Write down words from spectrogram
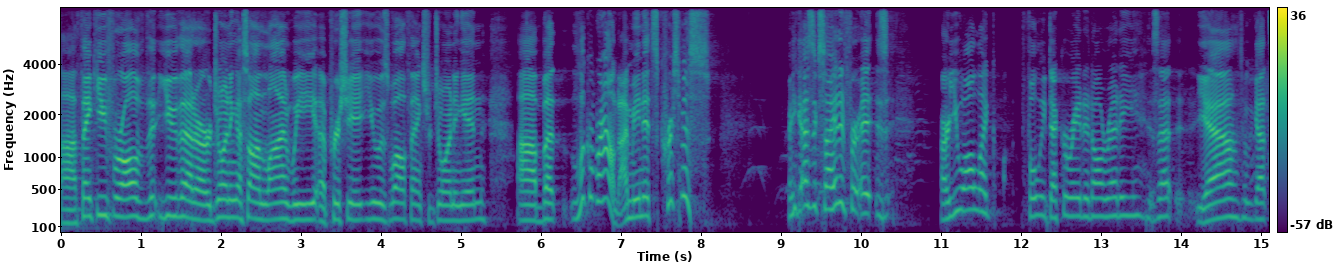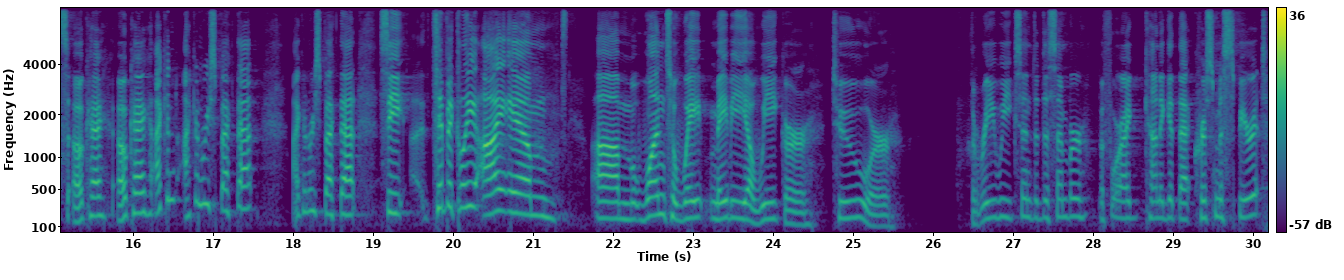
Uh, thank you for all of the, you that are joining us online. We appreciate you as well. Thanks for joining in. Uh, but look around. I mean, it's Christmas. Are you guys excited for it? Is, are you all like fully decorated already? Is that yeah? We got okay, okay. I can I can respect that. I can respect that. See, typically I am um, one to wait maybe a week or two or three weeks into December before I kind of get that Christmas spirit.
